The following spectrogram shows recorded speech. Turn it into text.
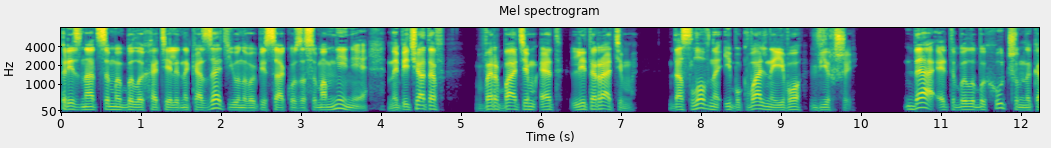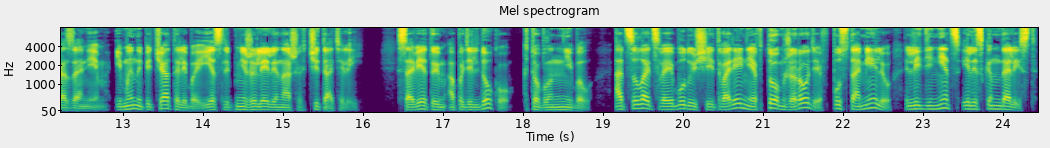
Признаться, мы было хотели наказать юного писаку за самомнение, напечатав «verbatim et literatim», дословно и буквально его вирши. Да, это было бы худшим наказанием, и мы напечатали бы, если б не жалели наших читателей. Советуем Аподельдоку, кто бы он ни был, отсылать свои будущие творения в том же роде, в пустомелю, леденец или скандалист.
